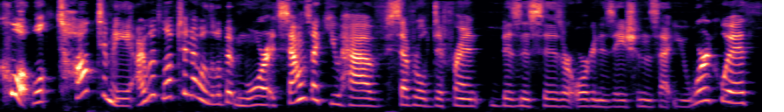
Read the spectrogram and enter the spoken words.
cool. Well, talk to me. I would love to know a little bit more. It sounds like you have several different businesses or organizations that you work with.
